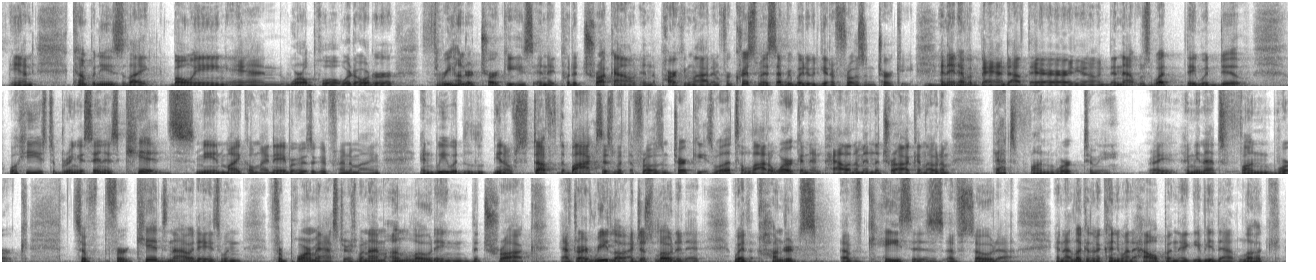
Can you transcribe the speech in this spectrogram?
And companies like Boeing and Whirlpool would order 300 turkeys and they'd put a truck out in the parking lot. And for Christmas, everybody would get a frozen turkey. Mm-hmm. And they'd have a band out there, you know, and, and, that was what they would do. Well, he used to bring us in as kids, me and Michael, my neighbor, who's a good friend of mine, and we would, you know, stuff the boxes with the frozen turkeys. Well, that's a lot of work. And then pallet them in the truck and load them. That's fun work to me, right? I mean, that's fun work. So for kids nowadays, when for poor masters, when I'm unloading the truck after I reload, I just loaded it with hundreds of cases of soda, and I look at them can you want to help? And they give you that look.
